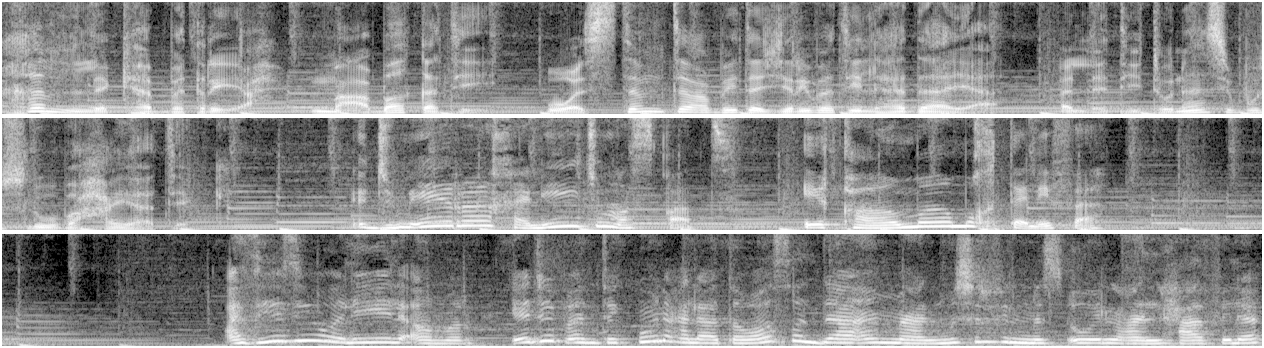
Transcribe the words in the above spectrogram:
خلك هبة ريح مع باقتي واستمتع بتجربة الهدايا التي تناسب أسلوب حياتك. جميرة خليج مسقط. إقامة مختلفة. عزيزي ولي الأمر يجب أن تكون على تواصل دائم مع المشرف المسؤول عن الحافلة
